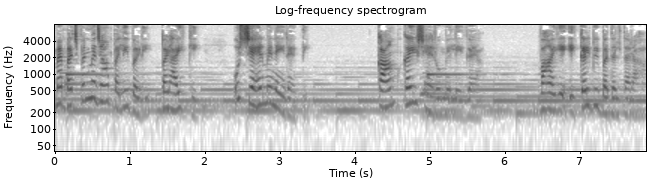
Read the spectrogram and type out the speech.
मैं बचपन में जहाँ पली बड़ी, पढ़ाई की, उस शहर में नहीं रहती। काम कई शहरों में ले गया। वहाँ ये एकल भी बदलता रहा।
